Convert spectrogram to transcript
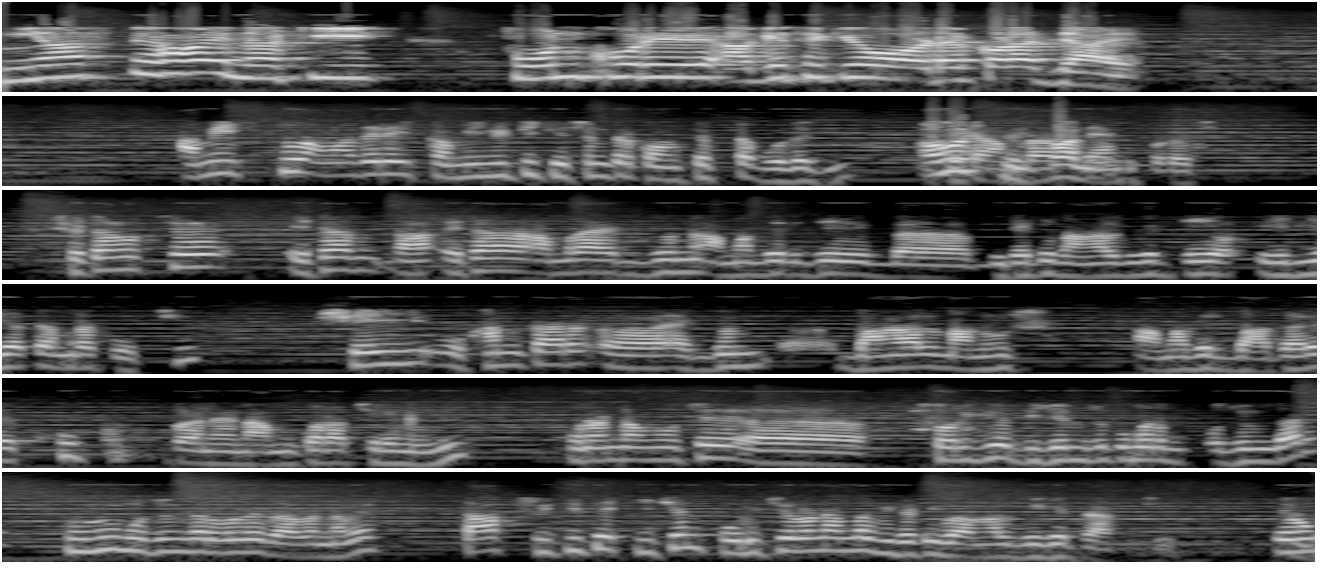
নিয়ে আসতে হয় নাকি ফোন করে আগে থেকেও অর্ডার করা যায়? আমি একটু আমাদের এই কমিউনিটি কিচেনটার কনসেপ্টটা বলে দিই করেছি। সেটা হচ্ছে এটা এটা আমরা একজন আমাদের যে বিরাটি বাঙালিদের যে এরিয়াতে আমরা করছি সেই ওখানকার একজন বাঙাল মানুষ আমাদের বাজারে খুব মানে নাম করা ছিলেন উনি। ওনার নাম হচ্ছে স্বর্গীয় দ্বিজেন্দ্র কুমার মজুমদার, টুনু মজুমদার বলে দাদার নামে। তার স্মৃতিতে কিচেন পরিচালনা আমরা বিরাটি বাঙাল ব্রিগেড রাখছি এবং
